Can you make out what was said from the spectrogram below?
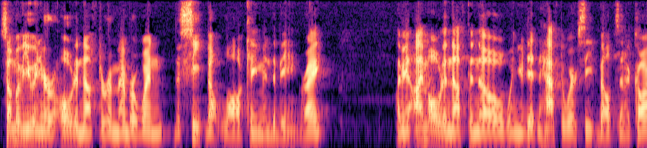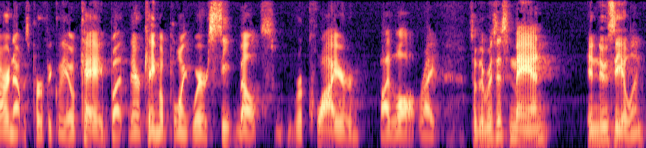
Some of you in here are old enough to remember when the seatbelt law came into being, right? I mean, I'm old enough to know when you didn't have to wear seatbelts in a car, and that was perfectly okay. But there came a point where seatbelts required by law, right? So there was this man in New Zealand,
